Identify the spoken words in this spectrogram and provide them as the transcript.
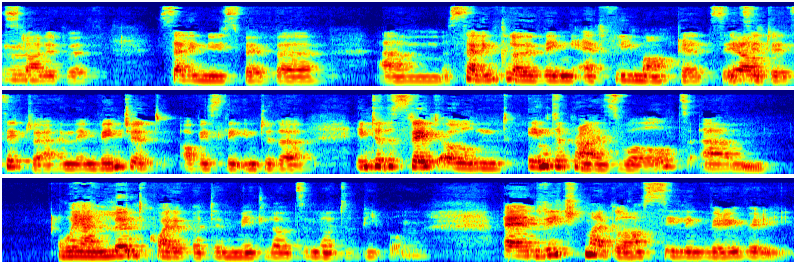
it Mm. started with selling newspaper, um, selling clothing at flea markets, Yeah. etc., etc., and then ventured obviously into the into the state-owned enterprise world. Um, where I learned quite a bit and met loads and loads of people, Mm. and reached my glass ceiling very, very,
